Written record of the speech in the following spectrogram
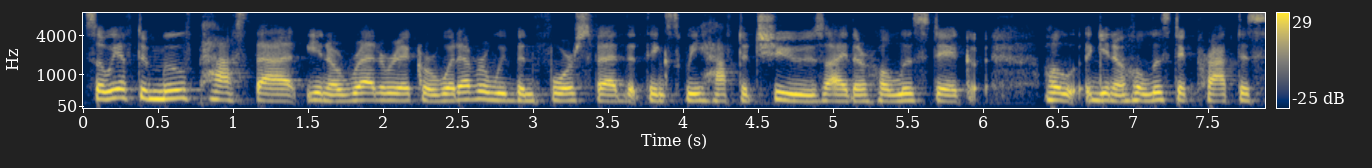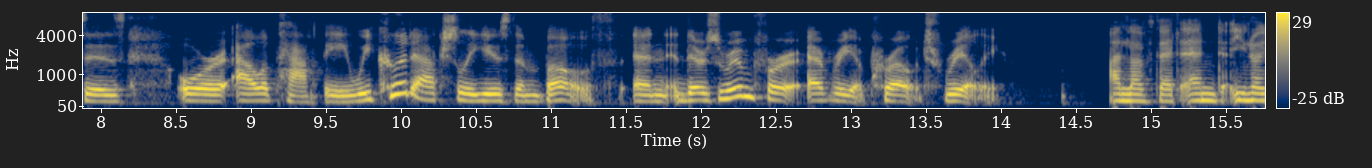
so we have to move past that you know rhetoric or whatever we've been force fed that thinks we have to choose either holistic you know holistic practices or allopathy we could actually use them both and there's room for every approach really I love that. And, you know,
